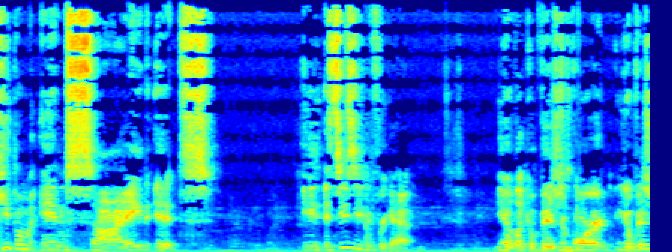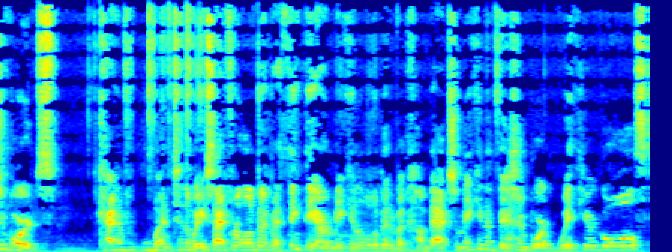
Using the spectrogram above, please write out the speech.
keep them inside, it's it's easy to forget. You know, like a vision board. You know, vision boards kind of went to the wayside for a little bit, but I think they are making a little bit of a comeback. So making a vision board with your goals,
